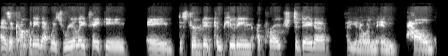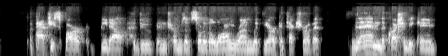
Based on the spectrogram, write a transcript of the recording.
as a company that was really taking a distributed computing approach to data, uh, you know, and, and how Apache Spark beat out Hadoop in terms of sort of the long run with the architecture of it. Then the question became,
